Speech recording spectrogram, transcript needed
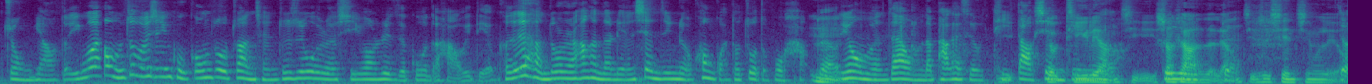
重要的。因为我们这么辛苦工作赚钱，就是为了希望日子过得好一点。可是很多人他可能连现金流控管都做得不好，对，因为我们在我们的 podcast 有提到现金流，上下。两级是现金流，对，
